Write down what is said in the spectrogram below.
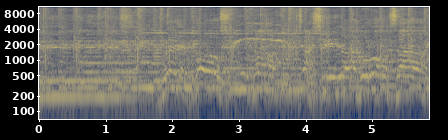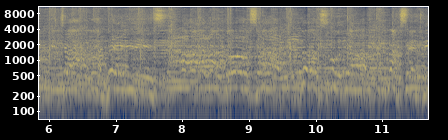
Νιώσεις. Βρε δώσ' μου τα για χίλια γρόσα κι άμα θέλεις άλλα τόσα δώσ' μου τα να ξεθύμανε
